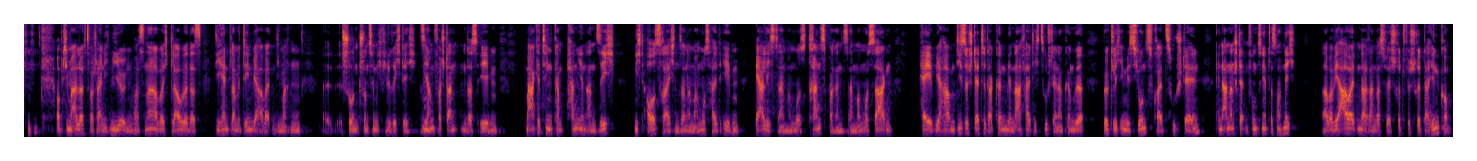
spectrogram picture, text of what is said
optimal läuft wahrscheinlich nie irgendwas, ne? aber ich glaube, dass die Händler, mit denen wir arbeiten, die machen äh, schon, schon ziemlich viel richtig. Sie mhm. haben verstanden, dass eben Marketingkampagnen an sich nicht ausreichen, sondern man muss halt eben ehrlich sein, man muss transparent sein, man muss sagen, hey, wir haben diese Städte, da können wir nachhaltig zustellen, da können wir wirklich emissionsfrei zustellen. In anderen Städten funktioniert das noch nicht. Aber wir arbeiten daran, dass wir Schritt für Schritt dahin kommen.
